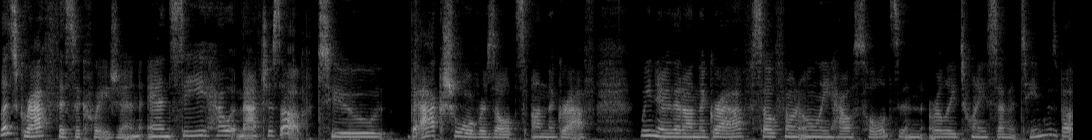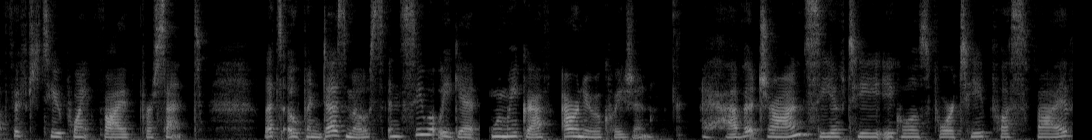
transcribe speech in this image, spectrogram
Let's graph this equation and see how it matches up to the actual results on the graph. We know that on the graph, cell phone only households in early 2017 was about 52.5%. Let's open Desmos and see what we get when we graph our new equation. I have it drawn. C of t equals 4t plus 5.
